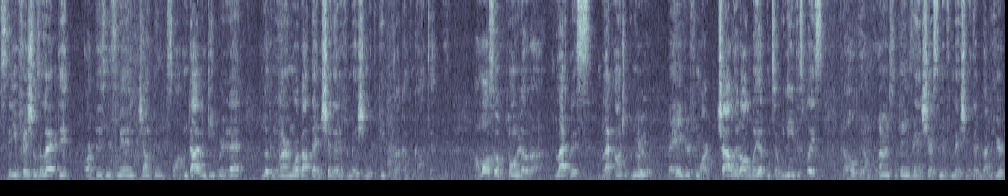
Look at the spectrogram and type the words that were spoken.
city officials elected, our businessmen jumping. So I'm diving deeper into that. Looking to learn more about that and share that information with the people that I come in contact with. I'm also a proponent of uh, blackness, black entrepreneurial behavior from our childhood all the way up until we leave this place. And I hope that I'm going to learn some things and share some information with everybody here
